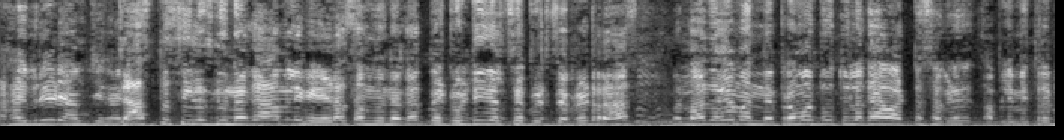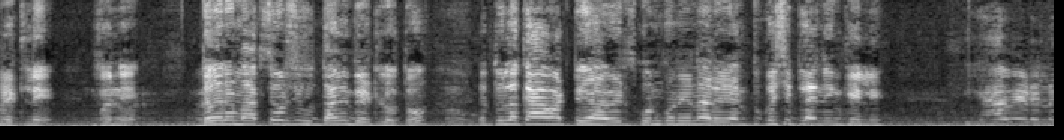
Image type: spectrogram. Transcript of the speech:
हायब्रिड आहे आमची गाडी जास्त सिरियस घेऊ नका आमले वेडा समजू नका. पेट्रोल डिझेल सेपरेट सेपरेट राहा. पण माझं काय म्हणणं आहे प्रमोद भाऊ तुला काय वाटतं? सगळे आपले मित्र भेटले जुने. दर मागच्या वर्षी सुद्धा आम्ही भेटलो होतो. तर तुला काय वाटतं यावेळेस कोण कोण येणार आहे? आणि तू कशी प्लॅनिंग केली? ह्या वेळेला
